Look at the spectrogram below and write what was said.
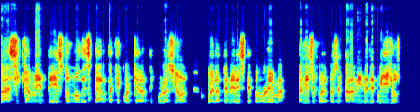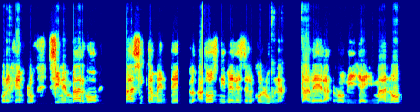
Básicamente, esto no descarta que cualquier articulación pueda tener este problema. También se puede presentar a nivel de tobillos, por ejemplo. Sin embargo, básicamente a dos niveles de la columna, cadera, rodilla y mano,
